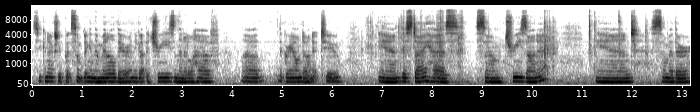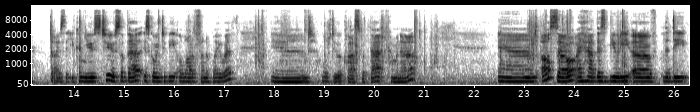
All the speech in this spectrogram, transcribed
So you can actually put something in the middle there and you got the trees and then it'll have uh, the ground on it too. And this die has some trees on it and some other dies that you can use too. So that is going to be a lot of fun to play with. And we'll do a class with that coming up. And also, I had this beauty of the deep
